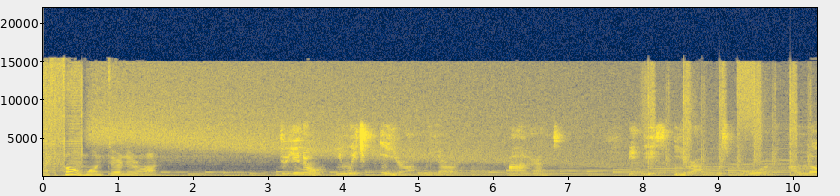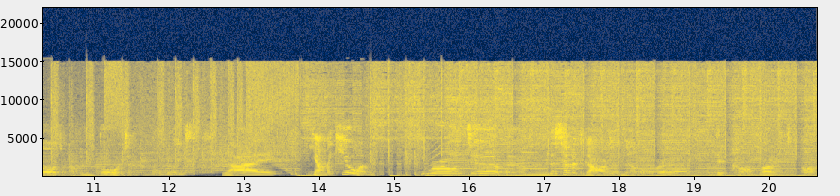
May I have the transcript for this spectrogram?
My phone won't turn on. Do you know in which era we are? And in this era was born a lot of important novelists like Ian McEwan. He wrote uh, um, The Cement Garden or um, The Comfort of,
